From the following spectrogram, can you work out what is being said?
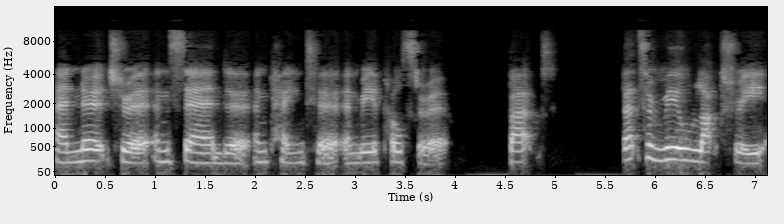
and nurture it and sand it and paint it and reupholster it. But that's a real luxury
